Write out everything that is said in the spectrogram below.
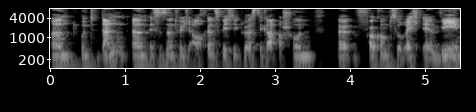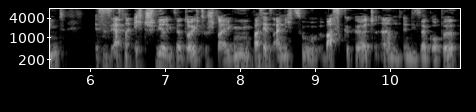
Ähm, und dann ähm, ist es natürlich auch ganz wichtig, du hast ja gerade auch schon äh, vollkommen zu Recht erwähnt, es ist erstmal echt schwierig, da durchzusteigen, was jetzt eigentlich zu was gehört ähm, in dieser Gruppe.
